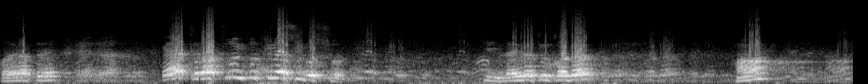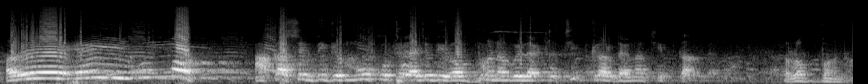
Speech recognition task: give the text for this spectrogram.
কয় রাত্রে? এক রাত্রই তো তিরাশি বছর। কি, লাইলাতুল কদর? হ্যাঁ? আরে, এই উম্মত আকাশের দিকে মুখ উঠে যদি রব্বানা বলে একটা চিৎকার দেয় না, চিৎকার রব্বানা।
